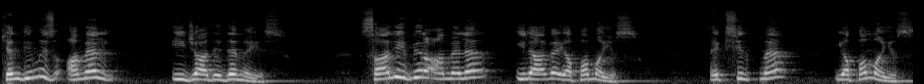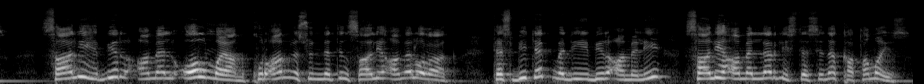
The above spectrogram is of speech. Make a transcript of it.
Kendimiz amel icat edemeyiz. Salih bir amele ilave yapamayız. Eksiltme yapamayız. Salih bir amel olmayan, Kur'an ve sünnetin salih amel olarak tespit etmediği bir ameli salih ameller listesine katamayız.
